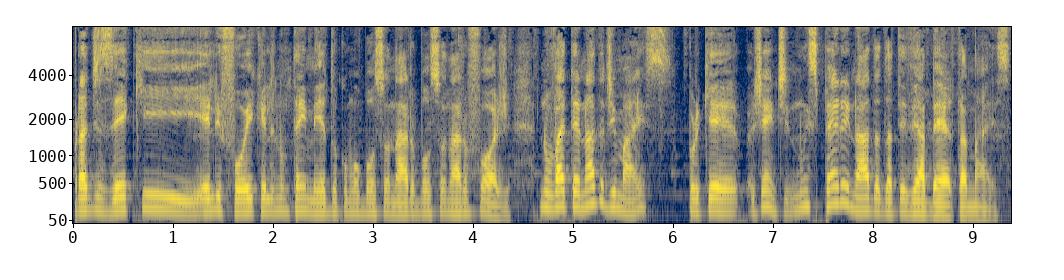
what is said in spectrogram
para dizer que ele foi, que ele não tem medo como o Bolsonaro, o Bolsonaro foge. Não vai ter nada demais. Porque, gente, não esperem nada da TV aberta mais.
